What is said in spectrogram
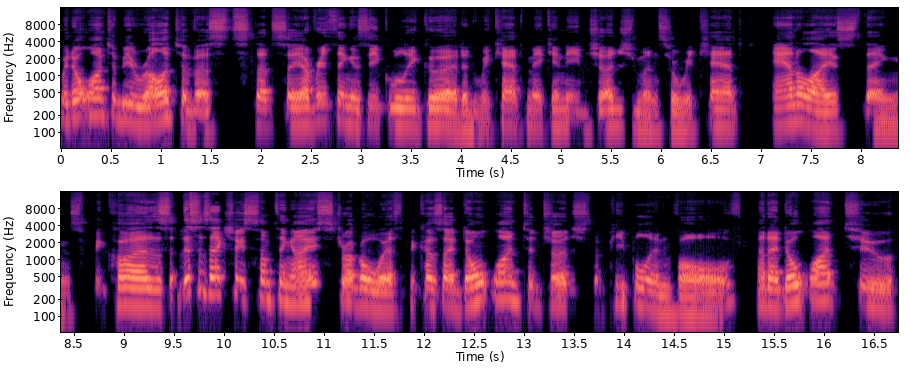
we don't want to be relativists that say everything is equally good and we can't make any judgments or we can't analyze things because this is actually something I struggle with because I don't want to judge the people involved and I don't want to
